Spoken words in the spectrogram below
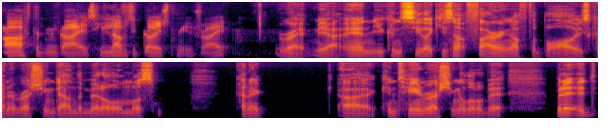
faster than guys, he loves a ghost move, right? Right. Yeah. And you can see like he's not firing off the ball. He's kind of rushing down the middle, almost kind of uh, contain rushing a little bit. But it, it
